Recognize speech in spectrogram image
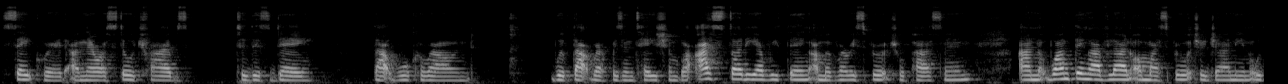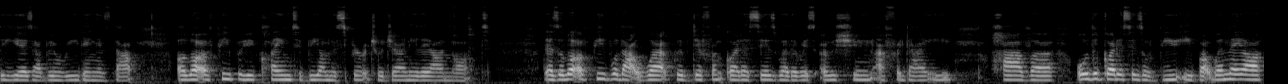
sacred, and there are still tribes to this day that walk around with that representation. But I study everything. I'm a very spiritual person. And one thing I've learned on my spiritual journey in all the years I've been reading is that a lot of people who claim to be on the spiritual journey, they are not. There's a lot of people that work with different goddesses, whether it's Oshun, Aphrodite, Hathor, all the goddesses of beauty. But when they are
